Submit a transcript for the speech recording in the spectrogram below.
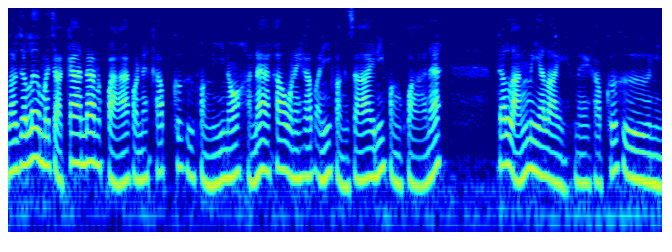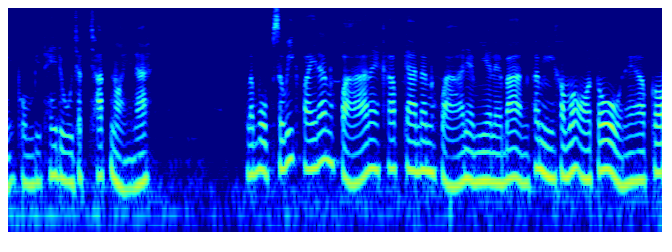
เราจะเริ่มมาจากก้านด้านขวาก่อนนะครับ ก็คือฝั่งนี้เนาะหันหน้าเข้านะครับ อันนี้ฝั่งซ้ายนนี้ฝั่งขวานะ ด้านหลังมีอะไรนะครับ ก็คือนี่ผมบิดให้ดูชัดๆหน่อยนะ ระบบสวิตช์ไฟด้านขวานะครับ การด้านขวาเนี่ยมีอะไรบ้าง ถ้ามีคำว่าออโต้นะครับ ก็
